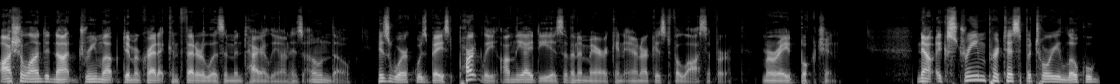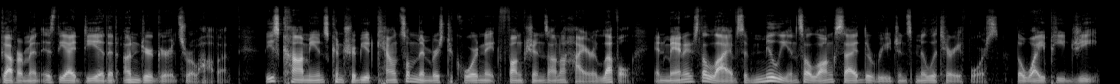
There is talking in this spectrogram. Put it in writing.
Öcalan did not dream up democratic confederalism entirely on his own, though. His work was based partly on the ideas of an American anarchist philosopher, Murray Bookchin. Now, extreme participatory local government is the idea that undergirds Rojava. These communes contribute council members to coordinate functions on a higher level and manage the lives of millions alongside the region's military force, the YPG.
